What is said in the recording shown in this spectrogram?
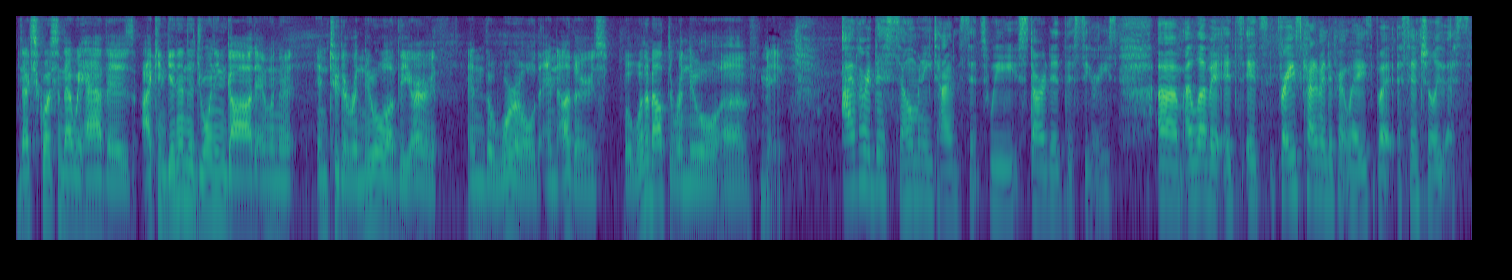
Next question that we have is I can get into joining God and into the renewal of the earth and the world and others, but what about the renewal of me? I've heard this so many times since we started this series. Um, I love it. It's it's phrased kind of in different ways, but essentially this:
